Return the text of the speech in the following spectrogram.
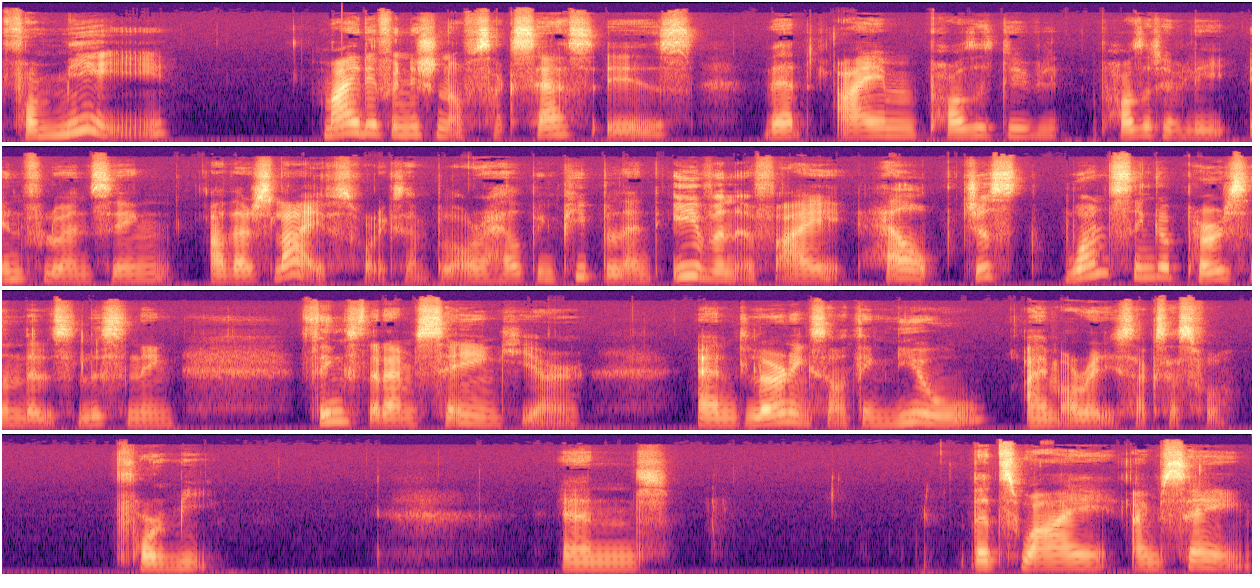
for me, my definition of success is that I'm positively positively influencing others' lives, for example, or helping people. And even if I help just one single person that is listening, things that I'm saying here, and learning something new, I'm already successful for me. And that's why I'm saying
